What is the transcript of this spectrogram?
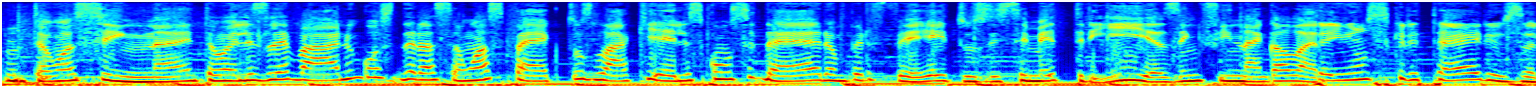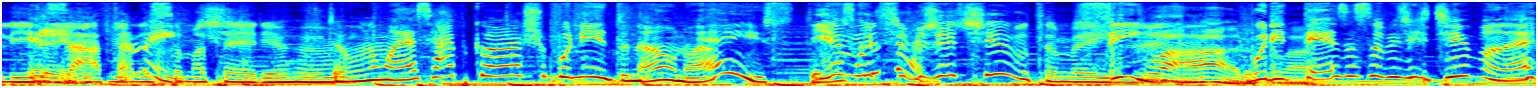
Então, assim, né? Então eles levaram em consideração aspectos lá que eles consideram perfeitos e simetrias, enfim, né, galera? Tem uns critérios ali né, Exatamente. nessa matéria. Uhum. Então não é assim, ah, porque eu acho bonito. Não, não é isso. Tem e é muito subjetivo também. Sim, claro. Boniteza claro. é subjetivo, né?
